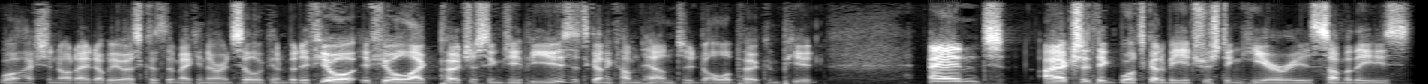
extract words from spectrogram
well, actually not AWS because they're making their own silicon. But if you're if you're like purchasing GPUs, it's going to come down to dollar per compute. And I actually think what's going to be interesting here is some of these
